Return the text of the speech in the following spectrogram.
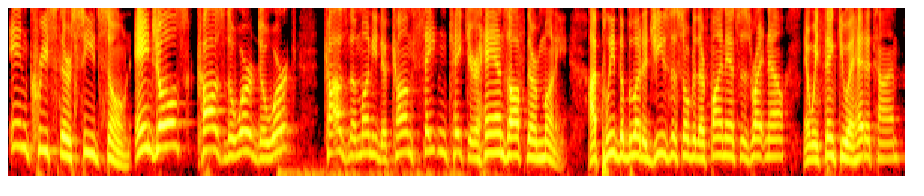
increase their seed sown. Angels, cause the word to work, cause the money to come. Satan, take your hands off their money. I plead the blood of Jesus over their finances right now, and we thank you ahead of time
